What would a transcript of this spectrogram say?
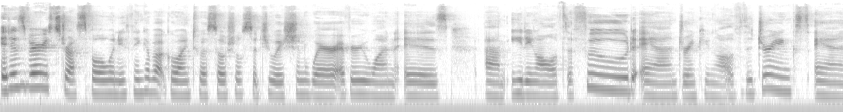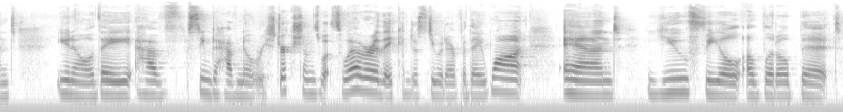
it is very stressful when you think about going to a social situation where everyone is um, eating all of the food and drinking all of the drinks and you know they have seem to have no restrictions whatsoever they can just do whatever they want and you feel a little bit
